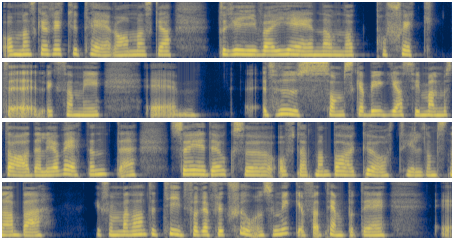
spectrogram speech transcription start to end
om man ska rekrytera, om man ska driva igenom något projekt eh, liksom i eh, ett hus som ska byggas i Malmö stad eller jag vet inte, så är det också ofta att man bara går till de snabba liksom, man har inte tid för reflektion så mycket för att tempot är, är,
